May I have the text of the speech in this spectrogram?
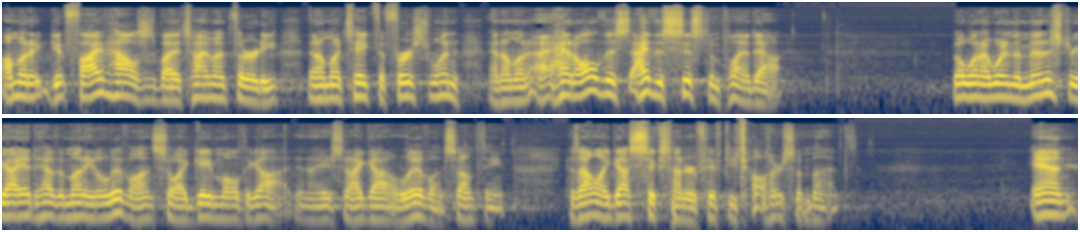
I'm going to get five houses by the time I'm 30. Then I'm going to take the first one, and I'm going to, I had all this, I had this system planned out. But when I went in the ministry, I had to have the money to live on, so I gave them all to God. And I said, I got to live on something because I only got $650 a month. And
